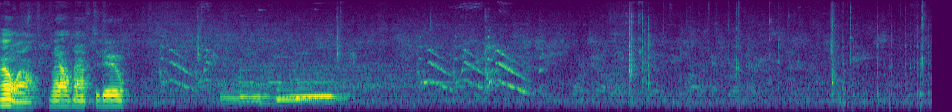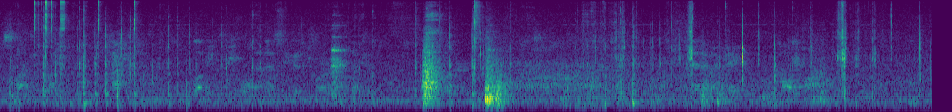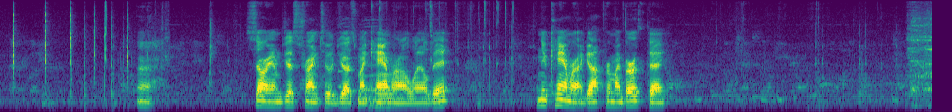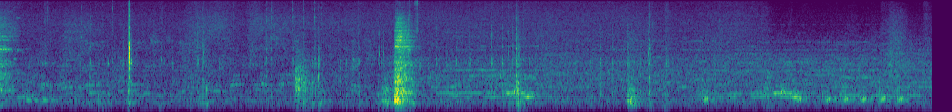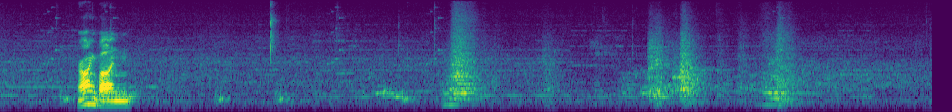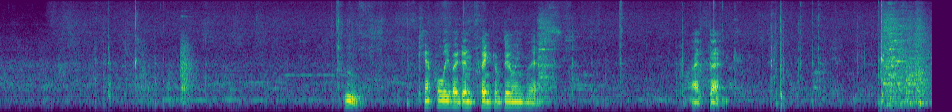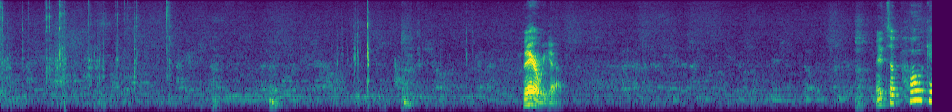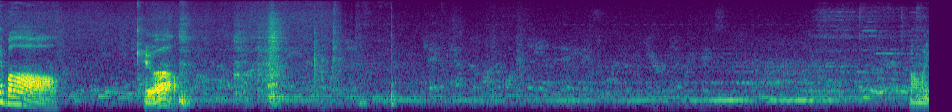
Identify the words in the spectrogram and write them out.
Oh well, that'll have to do. Sorry, I'm just trying to adjust my camera a little bit. New camera I got for my birthday. Wrong button. Believe I didn't think of doing this. I think. There we go. It's a Pokeball. Cool.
